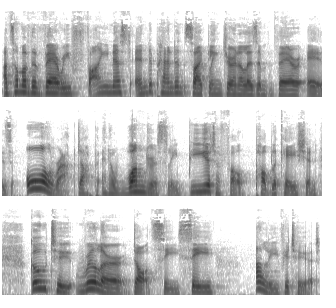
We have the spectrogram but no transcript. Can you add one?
and some of the very finest independent cycling journalism there is, all wrapped up in a wondrously beautiful publication. Go to rouleur.cc. I'll leave you to it.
